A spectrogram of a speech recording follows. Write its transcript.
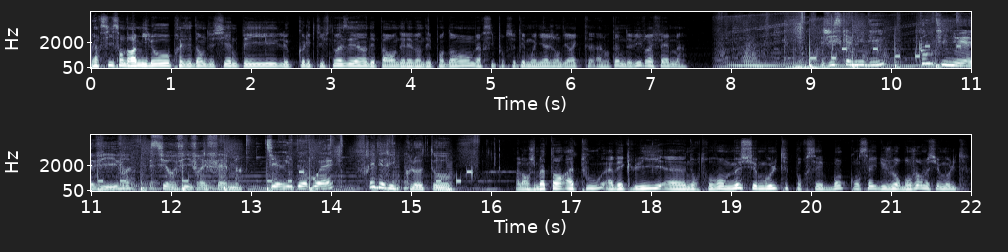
Merci Sandra Milo, présidente du CNPI, le collectif noiséen des parents d'élèves indépendants. Merci pour ce témoignage en direct à l'antenne de Vivre FM. Jusqu'à midi, continuez à vivre sur Vivre FM. Thierry Derouet, Frédéric Cloto. Alors je m'attends à tout avec lui. Euh, nous retrouvons Monsieur Moult pour ses bons conseils du jour. Bonjour Monsieur Moult.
